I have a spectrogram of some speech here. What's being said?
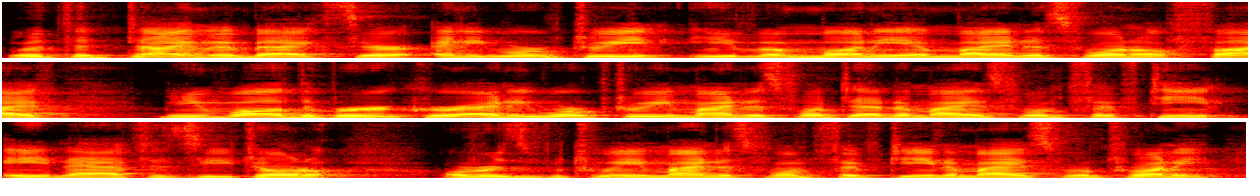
With the Diamondbacks, they're anywhere between even money and minus 105. Meanwhile, the Brewers are anywhere between minus 110 and minus 115. 8.5 is the total. Overs between minus 115 and minus 120.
